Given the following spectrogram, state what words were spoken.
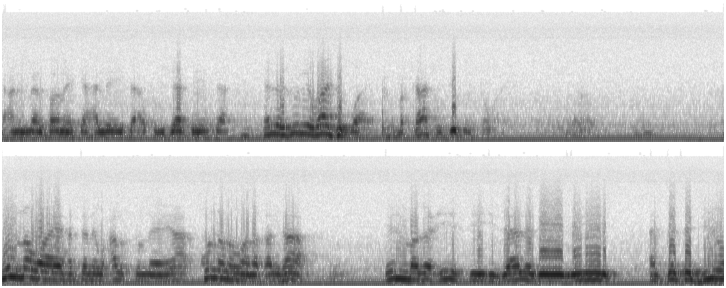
yani meel badan ay kaa haleeyeysa a ku nijaasayeysa in la zuuliya waajib waaye. Markaas wujub inta waaye. Sunna waaye haddana waxaa la suneeyaa sunana waa naqataa. In magaciisii izaaladeedii asdadejiyo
